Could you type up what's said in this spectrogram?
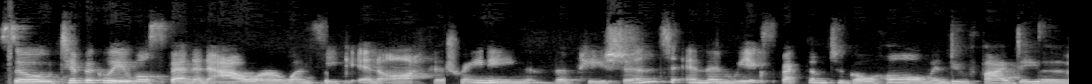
So typically we'll spend an hour once a week in office training the patient, and then we expect them to go home and do five days of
